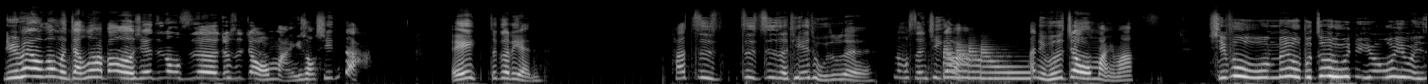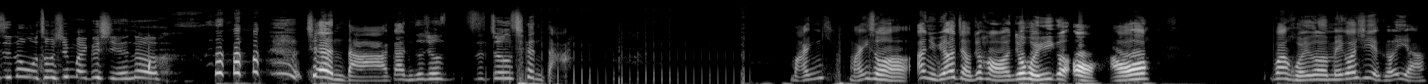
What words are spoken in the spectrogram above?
女朋友跟我们讲说，她把我的鞋子弄湿了，就是叫我买一双新的。哎，这个脸，他自自制的贴图是不是？那么生气干嘛？那你不是叫我买吗？媳妇，我没有不在乎你啊，我以为你是让我重新买个鞋呢。欠打，干这就是这就是欠打。买买什么？啊，你不要讲就好啊，你就回一个哦，好哦。不然回个没关系也可以啊，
